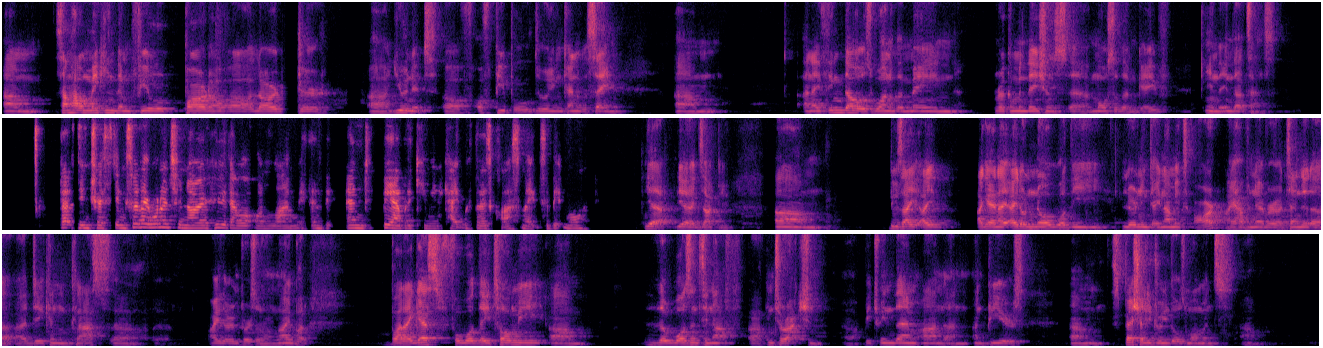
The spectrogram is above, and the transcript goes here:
um, somehow making them feel part of a larger uh, unit of, of people doing kind of the same. Um, and I think that was one of the main recommendations uh, most of them gave in, in that sense. That's interesting. So they wanted to know who they were online with and and be able to communicate with those classmates a bit more. Yeah, yeah, exactly. Um, because I, I again, I, I don't know what the learning dynamics are. I have never attended a, a Deakin class, uh, either in person or online, but but I guess for what they told me, um, there wasn't enough uh, interaction uh, between them and, and, and peers um, especially during those moments. Um,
